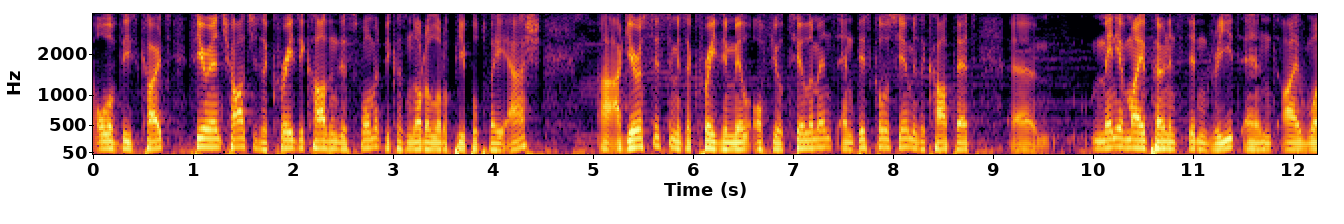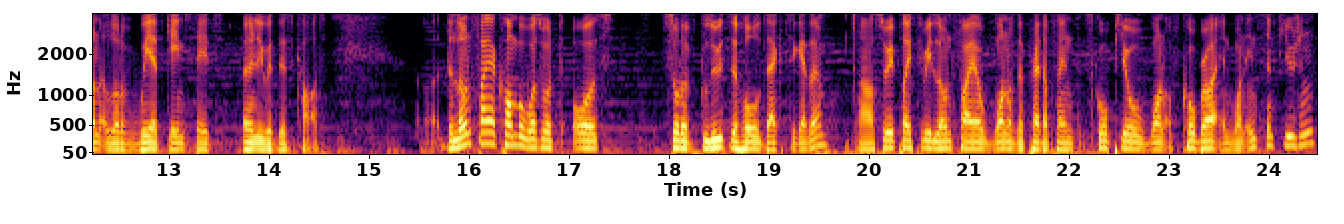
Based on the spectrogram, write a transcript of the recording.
all of these cards. Therion Charge is a crazy card in this format because not a lot of people play Ash. Uh, Argyro System is a crazy mill of your Tearlaments, and this Colosseum is a card that um, many of my opponents didn't read, and I won a lot of weird game states only with this card. Uh, the Lone Fire combo was what was sort of glued the whole deck together. Uh, so we play three Lone Fire, one of the Predator Plant Scorpio, one of Cobra, and one Instant Fusion.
